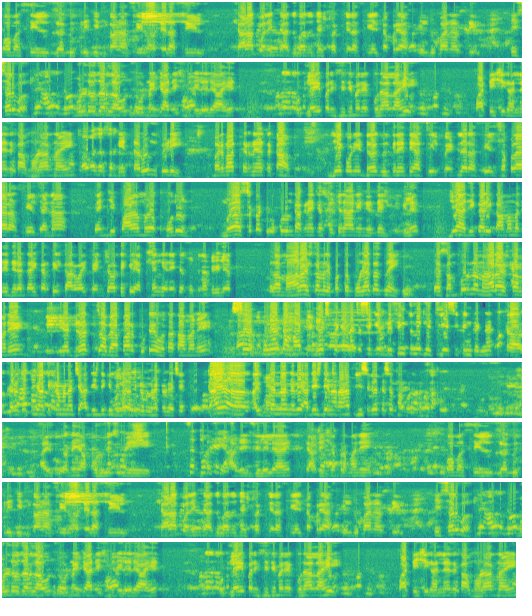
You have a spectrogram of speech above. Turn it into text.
Pub असतील drug विक्रीची ठिकाणं असतील हॉटेल असतील शाळा कॉलेजच्या आजूबाजूचे स्ट्रक्चर असतील टपऱ्या असतील दुकानं असतील हे सर्व बुलडोजर लावून तोडण्याचे आदेश मी दिलेले आहेत. कुठल्याही परिस्थितीमध्ये कुणालाही पाठीशी घालण्याचं काम होणार नाही. हे तरुण पिढी बर्बाद करण्याचं काम जे कोणी ड्रग विक्रेते असतील पेडलर असतील सप्लायर असतील त्यांना त्यांची पाळंमुळं खोदून मुळासकट उकळून टाकण्याच्या सूचना आणि निर्देश दिलेत. जे अधिकारी कामामध्ये दिरंगाई करतील कारवाई त्यांच्यावर देखील ऍक्शन घेण्याच्या सूचना दिल्यात त्याला महाराष्ट्रामध्ये फक्त पुण्यातच नाही तर संपूर्ण महाराष्ट्रामध्ये या ड्रगचा व्यापार कुठे होता कामा नये सर पुण्यात आहात ड्रग्ज प्रकरणाचे सगळे ब्रिफिंग तुम्ही घेतली आहे सीपीएम कडनं खरं तर तुम्ही अतिक्रमणाचे आदेश देखील दिले अतिक्रमण हटवण्याचे. काय आयुक्तांना नवे आदेश देणार आहात? हे सगळं कसं थांबवणार आहात? आयुक्तांनी यापूर्वीच मी आदेश दिलेले आहेत. त्या आदेशाप्रमाणे पब असतील ड्रग विक्रीची ठिकाणं असतील हॉटेल असतील शाळा कॉलेजच्या आजूबाजूचे स्ट्रक्चर असतील टपऱ्या असतील दुकानं असतील हे सर्व बुलडोजर लावून तोडण्याचे आदेश मी दिलेले आहेत. कुठल्याही परिस्थितीमध्ये कुणालाही पाठीशी घालण्याचं काम होणार नाही.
